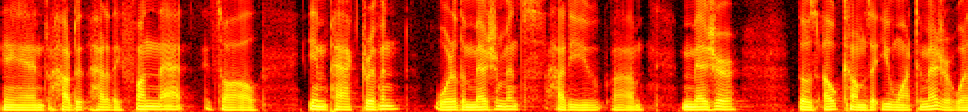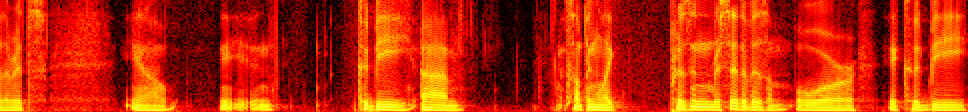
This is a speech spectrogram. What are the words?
and how do how do they fund that? It's all impact driven. What are the measurements? How do you um, measure those outcomes that you want to measure? Whether it's you know could be um, something like prison recidivism, or it could be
